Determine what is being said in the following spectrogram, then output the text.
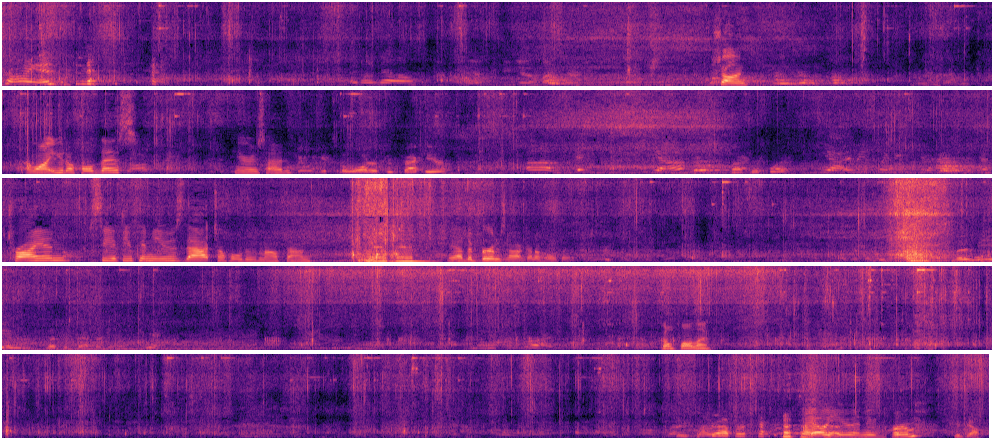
trying. I don't know. Sean, I want you to hold this near his head. Can we get to the water through back here? Um, it's, yeah, Back this way? yeah, in between these two houses. Try and see if you can use that to hold his mouth down. Yeah, the broom's not gonna hold it. Let it be in, let the trapper do it. Yeah. Don't fall in. There's the trapper. I owe you a new broom. Good job.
